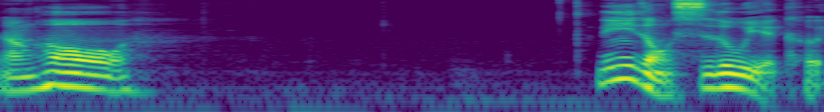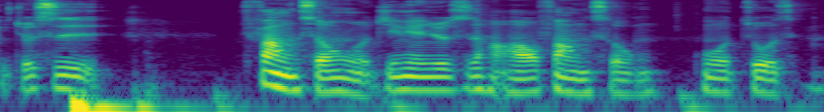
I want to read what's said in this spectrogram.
然后另一种思路也可以，就是放松。我今天就是好好放松或做这样。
